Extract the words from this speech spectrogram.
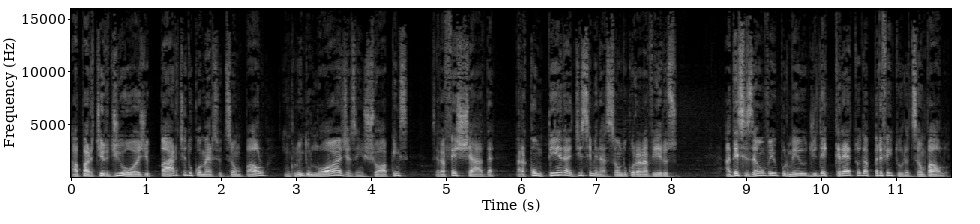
A partir de hoje, parte do comércio de São Paulo, incluindo lojas em shoppings, será fechada para conter a disseminação do coronavírus. A decisão veio por meio de decreto da Prefeitura de São Paulo.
